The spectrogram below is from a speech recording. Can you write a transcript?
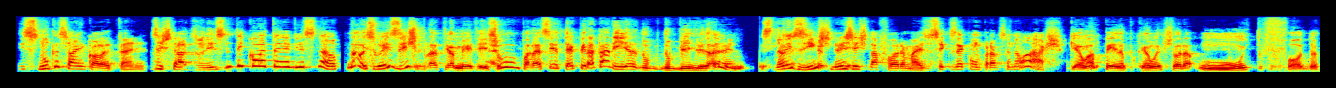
Isso nunca sai em coletânea. Nos Estados Unidos não tem coletânea disso, não. Não, isso não existe praticamente. Isso é. parece até pirataria do, do business. É. Isso não existe, não existe lá fora mais. Se você quiser comprar, você não acha. Que é uma pena, porque é uma história muito foda.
